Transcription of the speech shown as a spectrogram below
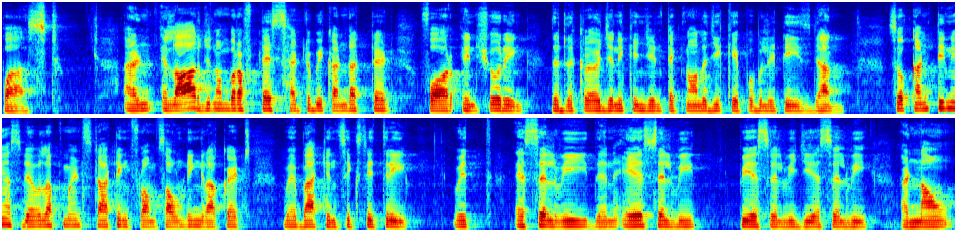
past and a large number of tests had to be conducted for ensuring that the cryogenic engine technology capability is done. So continuous development starting from sounding rockets way back in 63 with SLV, then ASLV, PSLV, GSLV, and now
